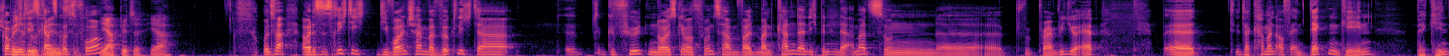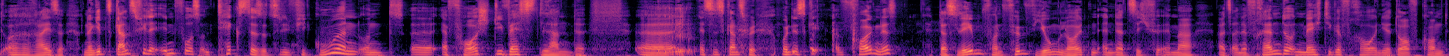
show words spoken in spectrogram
Komm, ich lese ganz kurz vor. Ja, bitte, ja. Und zwar, aber das ist richtig, die wollen scheinbar wirklich da äh, gefühlt ein neues Game of Thrones haben, weil man kann dann, ich bin in der Amazon äh, Prime Video App, äh, da kann man auf Entdecken gehen, beginnt eure Reise. Und dann gibt es ganz viele Infos und Texte so zu den Figuren und äh, erforscht die Westlande. Äh, es ist ganz cool. Und es gibt folgendes. Das Leben von fünf jungen Leuten ändert sich für immer, als eine fremde und mächtige Frau in ihr Dorf kommt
